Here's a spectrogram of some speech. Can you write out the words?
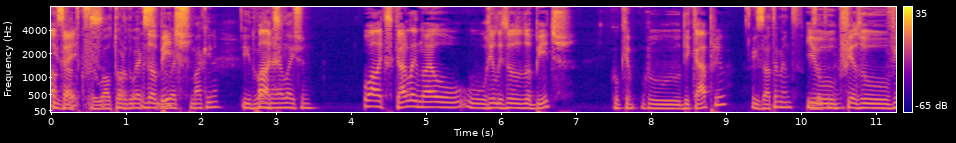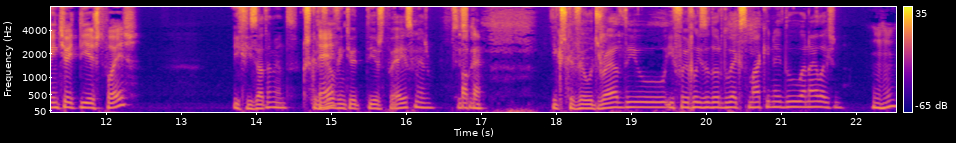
Ok. exato, que foi o autor do Ex, do. Ex Machina e do O Alex- Annihilation. O Alex Garland não é o, o realizador do The Beach com o, o DiCaprio Exatamente. e o exatamente. que fez o 28 dias depois. E exatamente. Que escreveu É? 28 dias depois. É esse mesmo. Sim, Ok. E que escreveu o Dread e, o, e foi o realizador do Ex Machina e do Annihilation. Uhum.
